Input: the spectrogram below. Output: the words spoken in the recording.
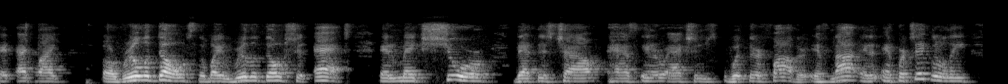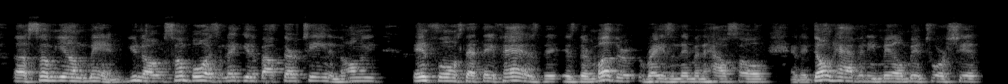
and act like a real adults, the way real adults should act, and make sure that this child has interactions with their father. If not, and, and particularly uh, some young men, you know, some boys when they get about 13 and the only influence that they've had is, the, is their mother raising them in the household and they don't have any male mentorship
